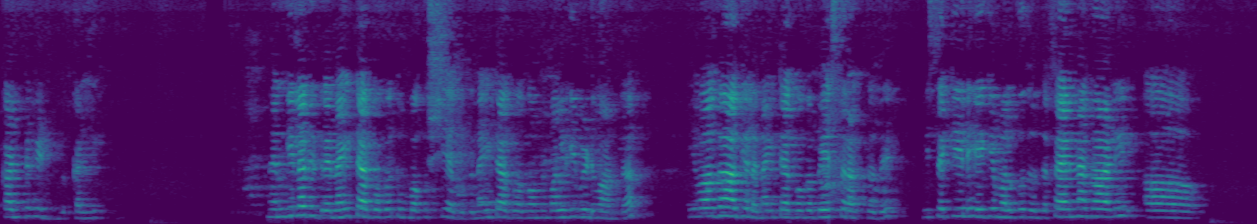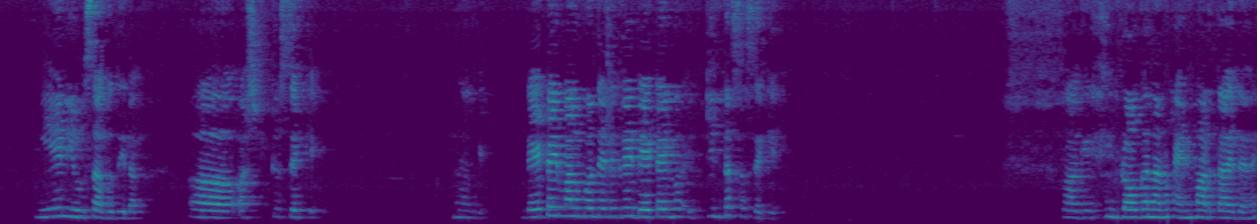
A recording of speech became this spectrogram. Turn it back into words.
ಕಂಡು ಹಿಡ್ಲು ಕಳ್ಳಿ. ನನಗಿಲ್ಲದಿದ್ರೆ ನೈಟ್ ಆಗುವಾಗ ತುಂಬ ಖುಷಿ ಆಗೋದು ನೈಟ್ ಆಗುವಾಗ ಒಮ್ಮೆ ಮಲಗಿ ಬಿಡುವ ಅಂತ. ಇವಾಗ ಹಾಗೆಲ್ಲ ನೈಟ್ ಆಗುವಾಗ ಬೇಸರ ಆಗ್ತದೆ. ಈ ಸೆಕೆಯಲ್ಲಿ ಹೇಗೆ ಮಲಗೋದು ಅಂತ. ಫ್ಯಾನ್ನ ಗಾಳಿ ಏನು ಯೂಸ್ ಆಗೋದಿಲ್ಲ. ಆ, ಅಷ್ಟು ಸೆಕೆ. ಹಾಗೆ. ಡೇ ಟೈಮ್ ಮಲಗು ಅಂತ ಹೇಳಿದ್ರೆ ಡೇ ಟೈಮ್ ಇದಕ್ಕಿಂತ ಸಹ ಸೆಕೆ. ಹಾಗೆ ಈ ವ್ಲಾಗನ್ನು ನಾನು ಹೆಂಡ್ ಮಾಡ್ತಾ ಇದ್ದೇನೆ.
